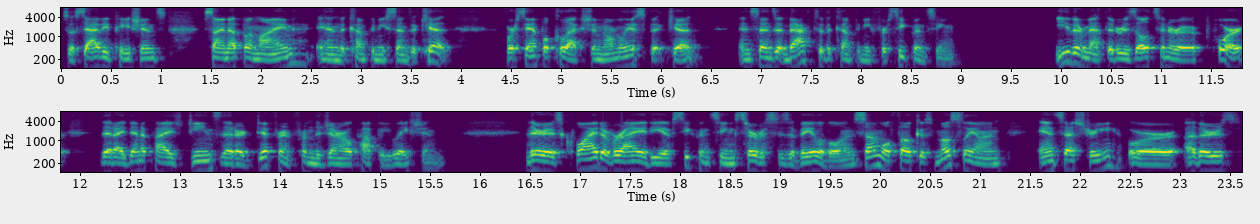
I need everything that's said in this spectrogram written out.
So, savvy patients sign up online, and the company sends a kit for sample collection, normally a spit kit, and sends it back to the company for sequencing. Either method results in a report that identifies genes that are different from the general population. There is quite a variety of sequencing services available, and some will focus mostly on ancestry or others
